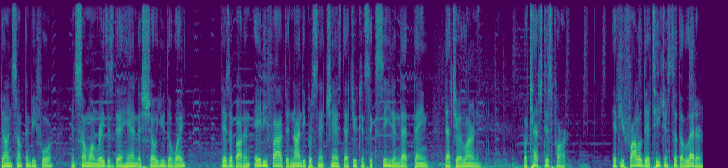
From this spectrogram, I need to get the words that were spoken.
done something before and someone raises their hand to show you the way, there's about an 85 to 90% chance that you can succeed in that thing that you're learning? But catch this part if you follow their teachings to the letter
